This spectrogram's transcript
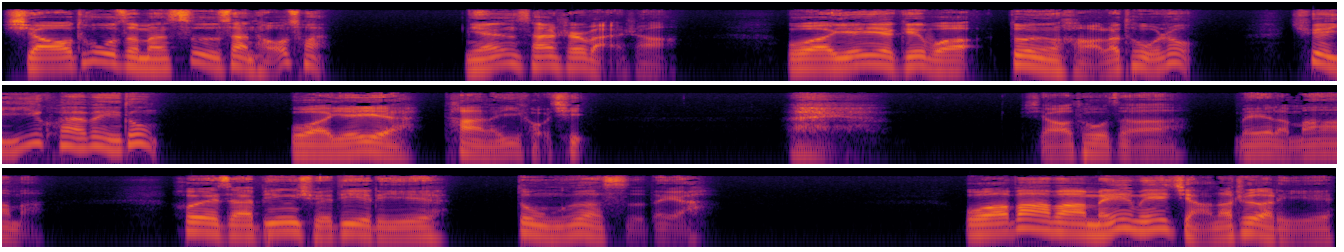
小兔子们四散逃窜。年三十晚上，我爷爷给我炖好了兔肉，却一块未动。我爷爷叹了一口气：“哎呀，小兔子没了妈妈，会在冰雪地里冻饿死的呀。”我爸爸每每讲到这里，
